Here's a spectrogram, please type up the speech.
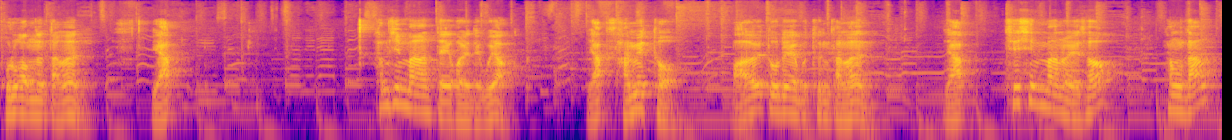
도로가 없는 땅은 약 30만원대에 거래되고요. 약 4m 마을 도로에 붙은 땅은 약 70만원에서 평당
